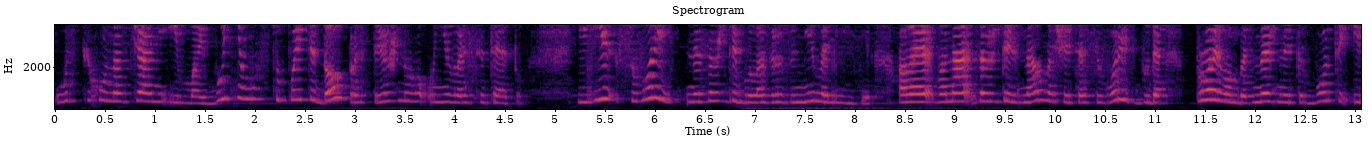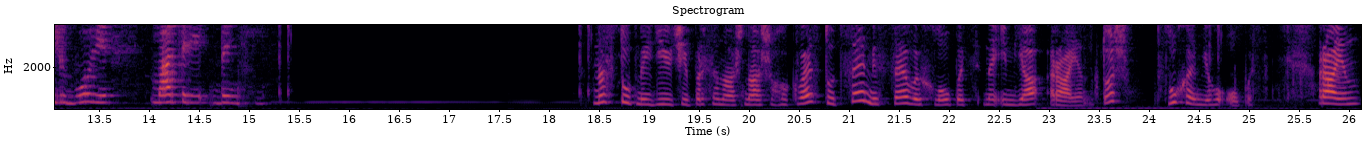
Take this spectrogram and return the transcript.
успіху в навчанні і в майбутньому вступити до престижного університету. Її суворість не завжди була зрозуміла Лізі, але вона завжди знала, що ця суворість буде проявом безмежної турботи і любові матері доньці. Наступний діючий персонаж нашого квесту це місцевий хлопець на ім'я Райан. Тож слухаємо його опис. Райан,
